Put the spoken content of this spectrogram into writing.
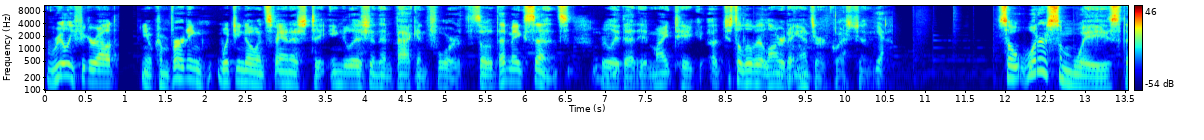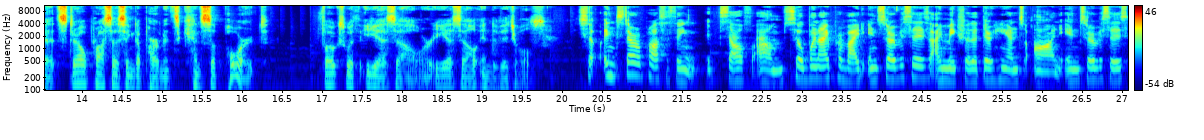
really figure out, you know, converting what you know in Spanish to English and then back and forth. So that makes sense, really, that it might take uh, just a little bit longer to answer a question. Yeah. So, what are some ways that sterile processing departments can support folks with ESL or ESL individuals? So in sterile processing itself, um, so when I provide in services, I make sure that they're hands on in services.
